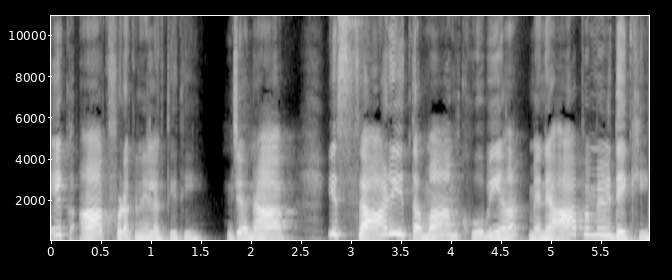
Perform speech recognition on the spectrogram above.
एक आँख फड़कने लगती थी। जनाब, ये सारी तमाम खूबियाँ मैंने आप में देखी।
